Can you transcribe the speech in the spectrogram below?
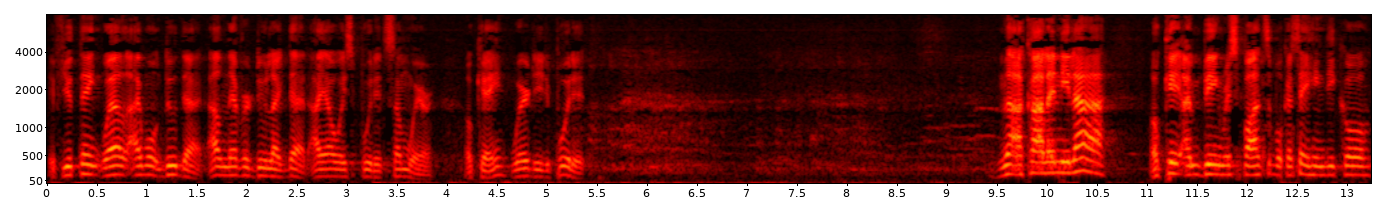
If you think, well, I won't do that. I'll never do like that. I always put it somewhere. Okay, where did you put it? Na akala nila, okay, I'm being responsible kasi hindi ko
